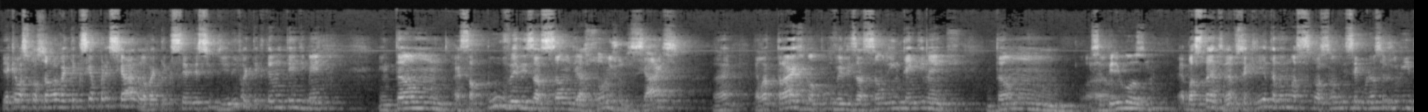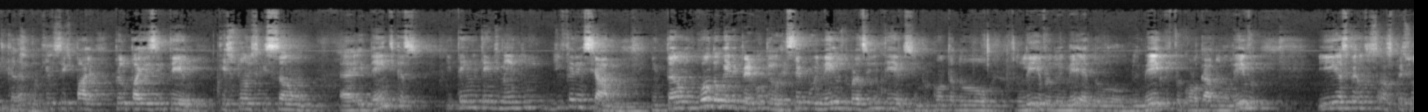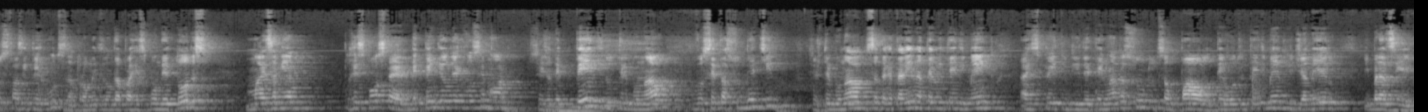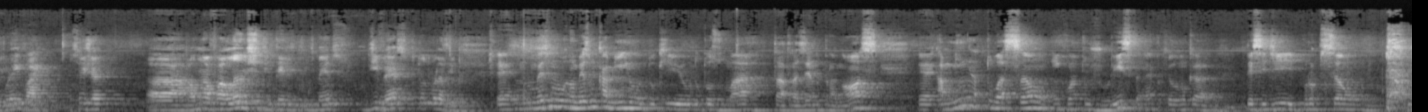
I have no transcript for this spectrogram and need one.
e aquela situação ela vai ter que ser apreciada, ela vai ter que ser decidida e vai ter que ter um entendimento. Então, essa pulverização de ações judiciais, né, ela traz uma pulverização de entendimentos. Então, Isso é perigoso, né? É bastante, né? Você cria também uma situação de insegurança jurídica, né? Porque você espalha pelo país inteiro questões que são é, idênticas e tem um entendimento diferenciado. Então, quando alguém me pergunta, eu recebo e-mails do Brasil inteiro, assim, por conta do, do livro, do e-mail, do, do e-mail que foi colocado no livro. E as perguntas, as pessoas fazem perguntas, naturalmente não dá para responder todas, mas a minha resposta é: depende de onde é que você mora. Ou seja, depende do tribunal que você está submetido. Ou seja, o Tribunal de Santa Catarina tem um entendimento a respeito de determinado assunto, de São Paulo tem outro entendimento, Rio de Janeiro e Brasília, e por aí vai. Ou seja, há uma avalanche de entendimentos diversos por todo o Brasil. É, no, mesmo, no mesmo caminho do que o Dr. Zumar está trazendo para nós, é, a minha atuação enquanto jurista, né, porque eu nunca decidi por opção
